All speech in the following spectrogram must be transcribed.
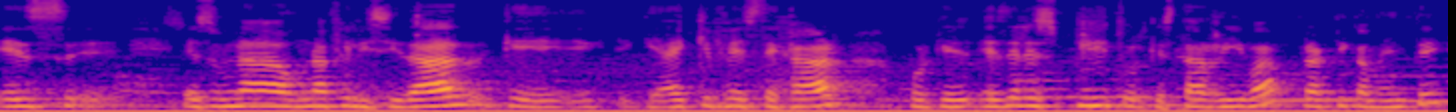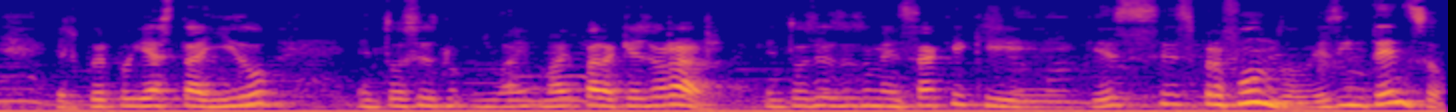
es, es una, una felicidad que, que hay que festejar porque es el espíritu el que está arriba prácticamente, el cuerpo ya está ido, entonces no hay, no hay para qué llorar. Entonces es un mensaje que, que es, es profundo, es intenso.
